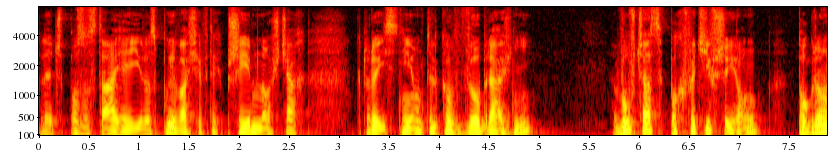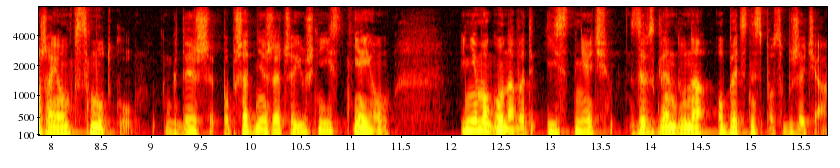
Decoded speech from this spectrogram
lecz pozostaje i rozpływa się w tych przyjemnościach, które istnieją tylko w wyobraźni, wówczas pochwyciwszy ją, pogrąża ją w smutku, gdyż poprzednie rzeczy już nie istnieją i nie mogą nawet istnieć ze względu na obecny sposób życia.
